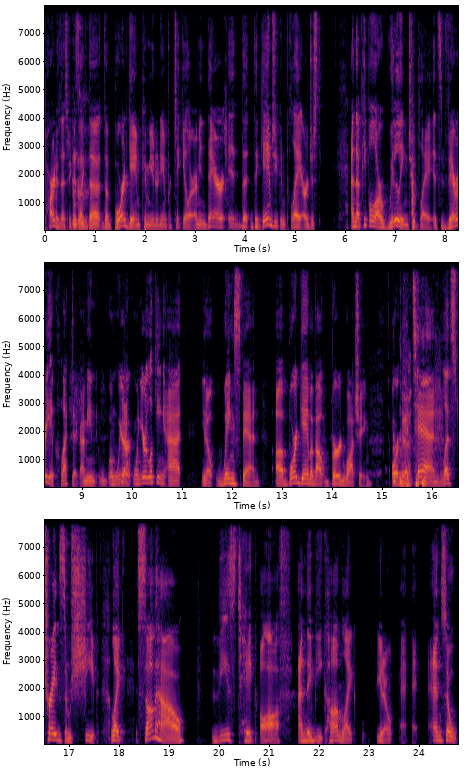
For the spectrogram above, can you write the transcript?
part of this because like the the board game community in particular, I mean there the the games you can play are just and that people are willing to play. It's very eclectic. I mean when we're Yeah. when you're looking at, you know, Wingspan, a board game about bird watching or Yeah. Catan, let's trade some sheep. Like somehow these take off and they become like, you know, and so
